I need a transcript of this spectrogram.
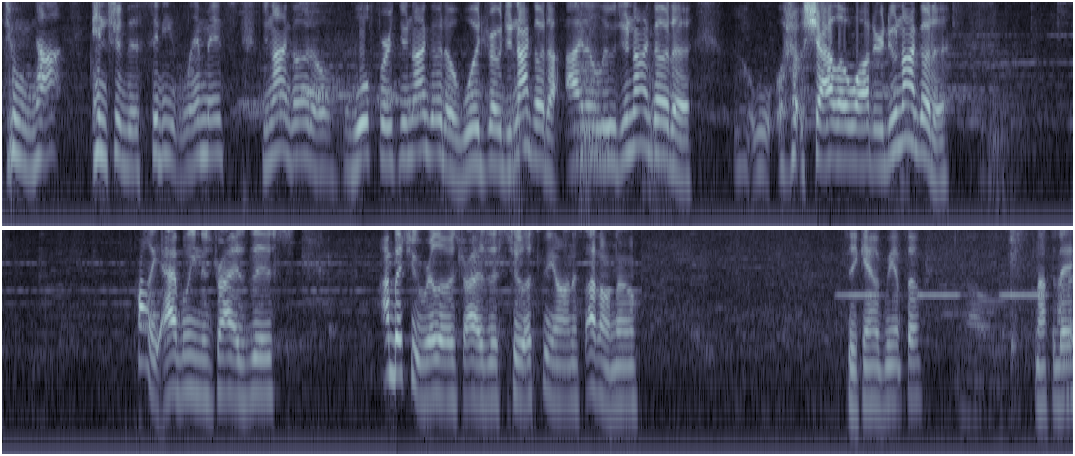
Do not enter the city limits. Do not go to Wolfforth. Do not go to Woodrow. Do not go to Idalou. Do not go to Shallowater. Do not go to. Probably Abilene as dry as this. I bet you Rillo as dry as this too. Let's be honest. I don't know. So you can't hook me up though? No. Not today.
